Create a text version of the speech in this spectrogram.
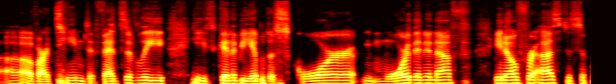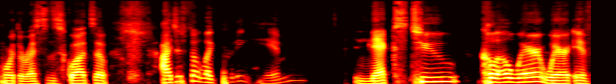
uh, of our team defensively. He's going to be able to score more than enough, you know, for us to support the rest of the squad. So I just felt like putting him next to Kel'el Ware, where if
